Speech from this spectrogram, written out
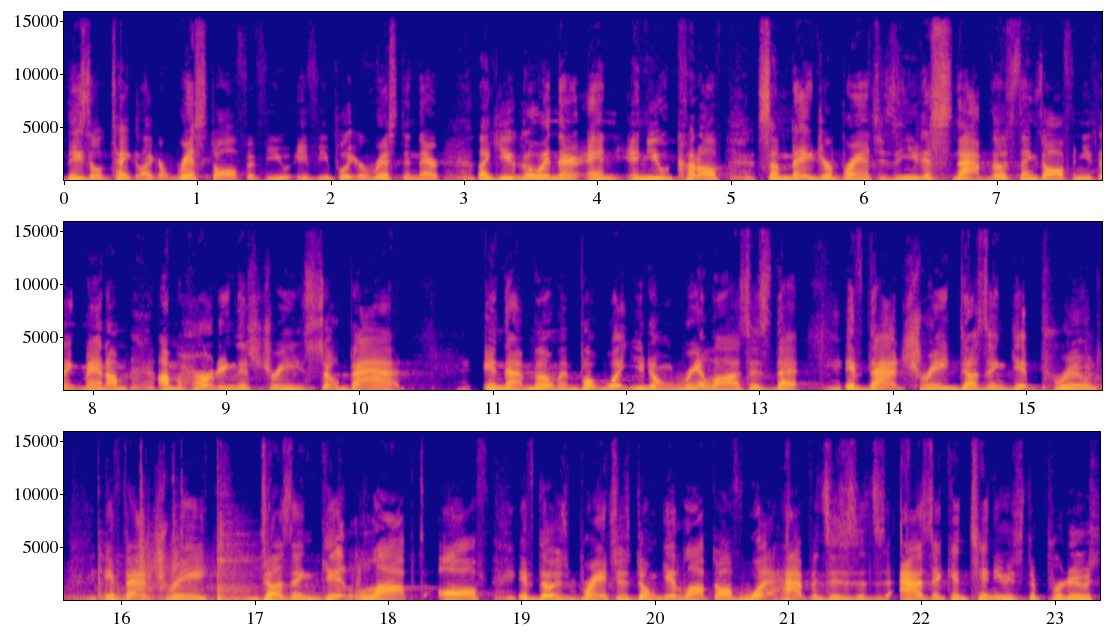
these will take like a wrist off if you if you put your wrist in there. Like you go in there and, and you cut off some major branches and you just snap those things off and you think, man, I'm I'm hurting this tree so bad in that moment. But what you don't realize is that if that tree doesn't get pruned, if that tree doesn't get lopped off, if those branches don't get lopped off, what happens is, is as it continues to produce,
